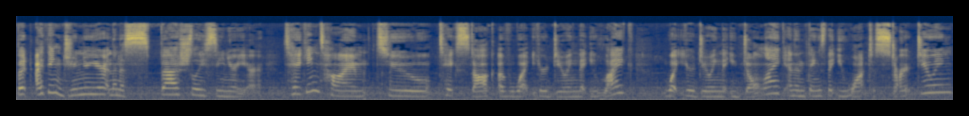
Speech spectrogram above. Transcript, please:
But I think junior year and then especially senior year, taking time to take stock of what you're doing that you like, what you're doing that you don't like, and then things that you want to start doing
